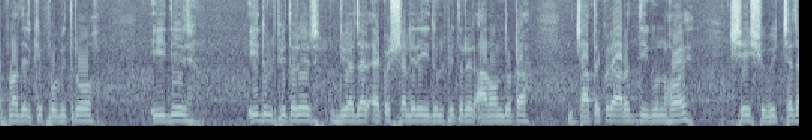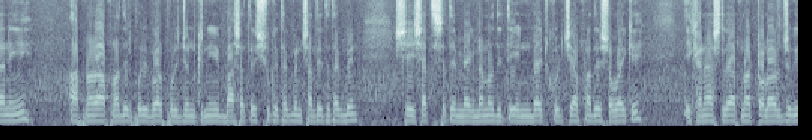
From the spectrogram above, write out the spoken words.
আপনাদেরকে পবিত্র ঈদের ঈদ উল ফিতরের দুই হাজার একুশ সালের ঈদ উল ফিতরের আনন্দটা যাতে করে আরও দ্বিগুণ হয়, সেই শুভেচ্ছা জানিয়ে আপনারা আপনাদের পরিবার পরিজনকে নিয়ে বাসাতে সুখে থাকবেন, শান্তিতে থাকবেন। সেই সাথে সাথে মেঘনা নদীতে ইনভাইট করছি আপনাদের সবাইকে। এখানে আসলে আপনার ট্রলার যুগে,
